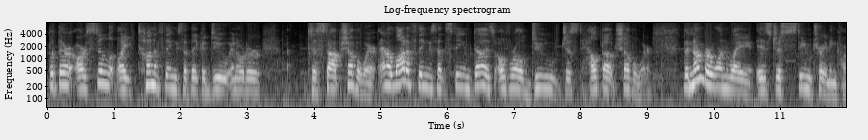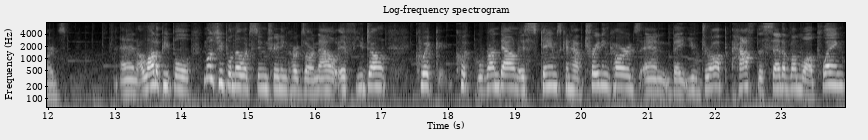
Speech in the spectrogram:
But there are still a ton of things that they could do in order to stop shovelware. And a lot of things that Steam does overall do just help out shovelware. The number one way is just Steam trading cards. And a lot of people, most people know what Steam trading cards are now. If you don't, quick quick rundown is games can have trading cards and they you drop half the set of them while playing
